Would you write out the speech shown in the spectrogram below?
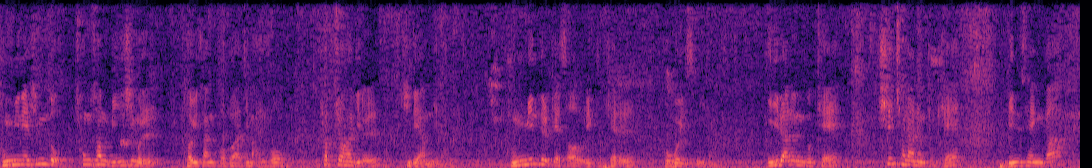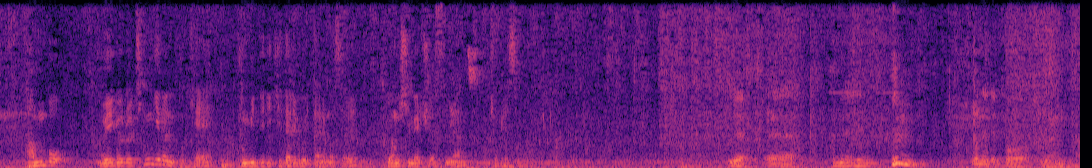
국민의 힘도 총선 민심을 더 이상 거부하지 말고 협조하기를 기대합니다. 국민들께서 우리 국회를 보고 있습니다. 일하는 국회, 실천하는 국회, 민생과 안보, 외교를 챙기는 국회, 국민들이 기다리고 있다는 것을 명심해 주셨으면 좋겠습니다. 예, 예, 국민의힘 원내대표 주영입니다.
